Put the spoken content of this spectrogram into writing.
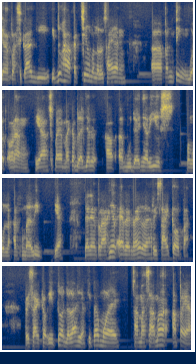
jangan plastik lagi. Itu hal kecil menurut saya yang uh, penting buat orang ya supaya mereka belajar uh, budayanya reuse menggunakan kembali ya. Dan yang terakhir R yang adalah recycle Pak. Recycle itu adalah ya kita mulai sama-sama apa ya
